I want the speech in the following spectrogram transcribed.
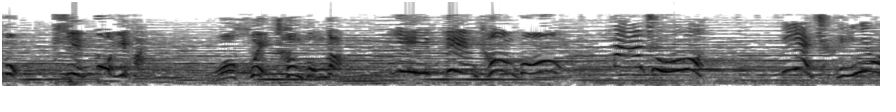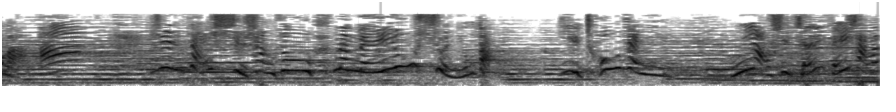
全力以赴，拼搏一番，我会成功的，一定成功。打住！别吹牛了啊！人在世上走，那没有顺溜道。一瞅着你，你要是真飞上了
